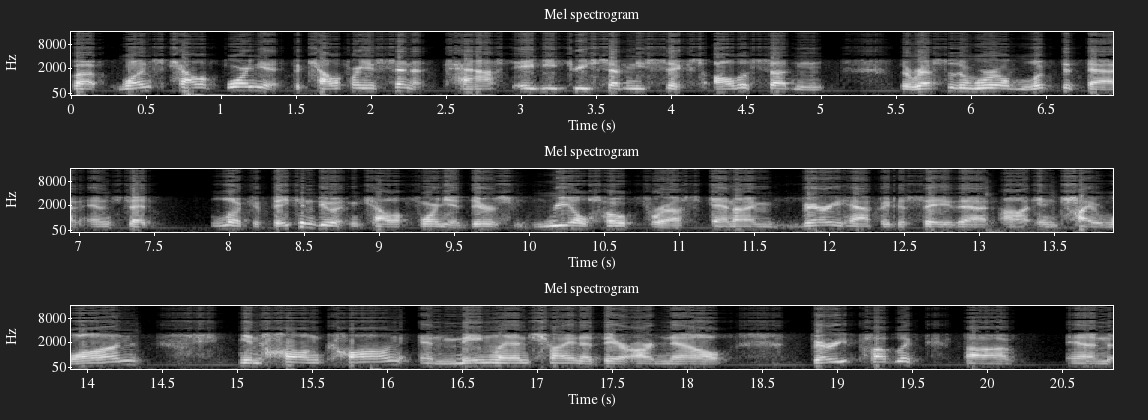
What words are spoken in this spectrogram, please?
But once California, the California Senate passed AB 376, all of a sudden the rest of the world looked at that and said, look, if they can do it in California, there's real hope for us. And I'm very happy to say that uh, in Taiwan, in Hong Kong, and mainland China, there are now very public uh, and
